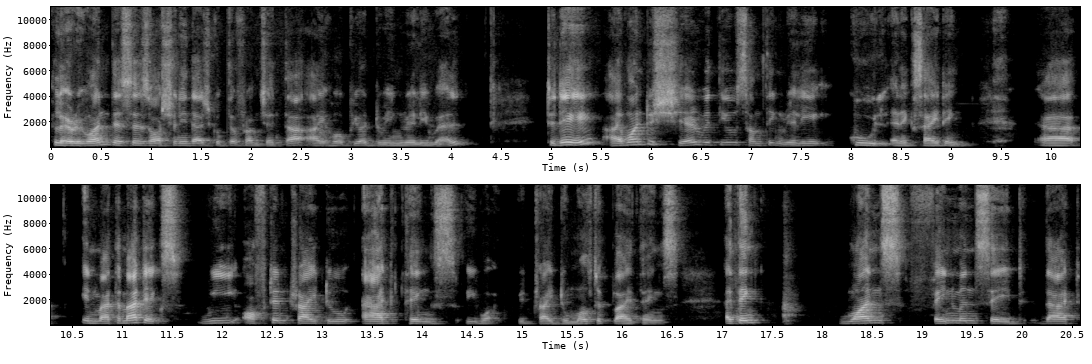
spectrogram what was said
Hello, everyone. This is Ashani Dasgupta from Cheenta. I hope you are doing really well. Today, I want to share with you something really cool and exciting. Uh, in mathematics, we often try to add things, we, we try to multiply things. I think once Feynman said that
